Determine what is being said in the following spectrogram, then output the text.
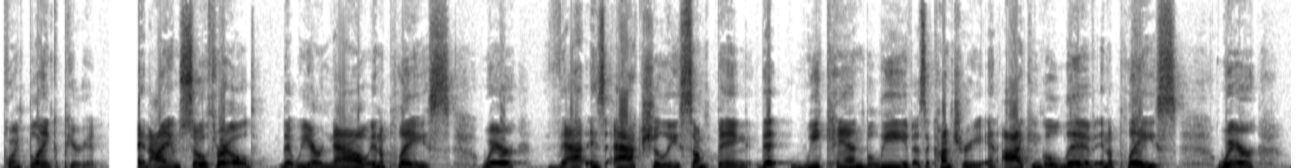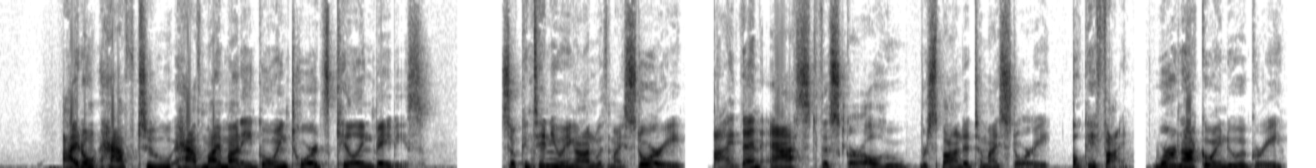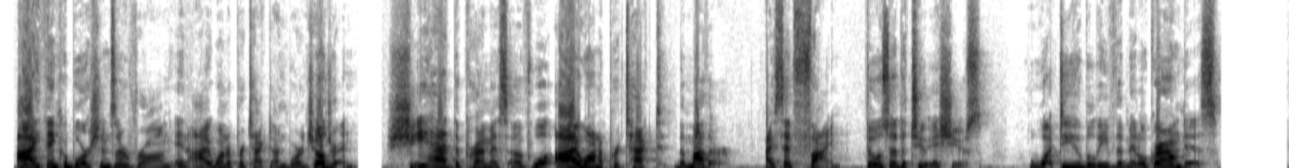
Point blank, period. And I am so thrilled that we are now in a place where that is actually something that we can believe as a country. And I can go live in a place where I don't have to have my money going towards killing babies. So, continuing on with my story, I then asked this girl who responded to my story okay, fine, we're not going to agree. I think abortions are wrong and I want to protect unborn children. She had the premise of, well, I want to protect the mother. I said, fine, those are the two issues. What do you believe the middle ground is?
